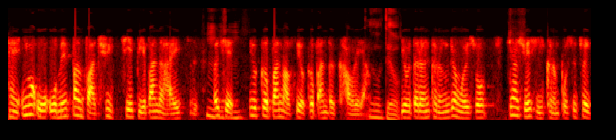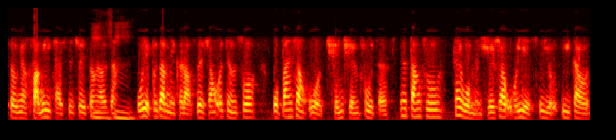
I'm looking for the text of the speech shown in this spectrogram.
嘿，因为我我没办法去接别班的孩子，嗯、而且因为各班老师有各班的考量，对对，有的人可能认为说现在学习可能不是最重要，防疫才是最重要的。这样，嗯、我也不知道每个老师的想法，我只能说我班上我全权负责，因为当初在我们学校我也是有遇到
